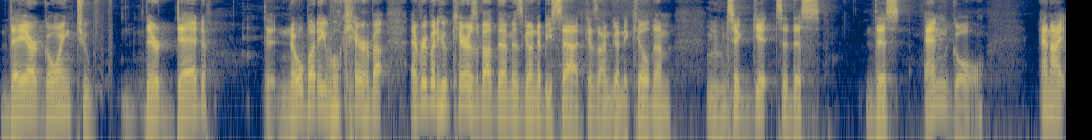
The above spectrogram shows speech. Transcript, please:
they are going to they're dead that nobody will care about. Everybody who cares about them is going to be sad because I'm going to kill them mm-hmm. to get to this this end goal. And I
